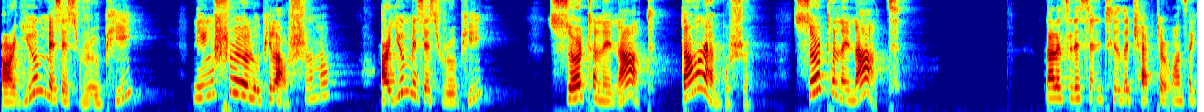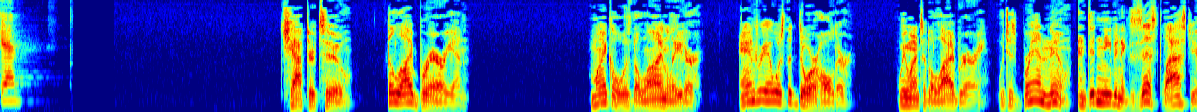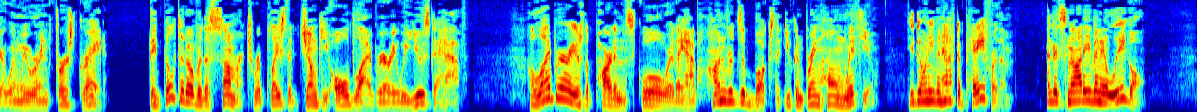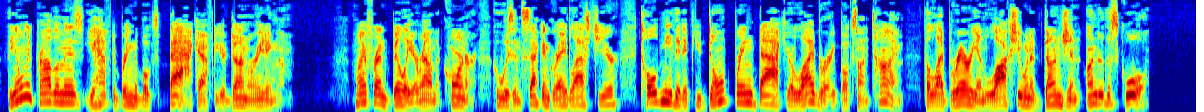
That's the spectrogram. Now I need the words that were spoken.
Are you Mrs. Roopy? 您是鲁皮老师吗？Are you Mrs. Roopy? Certainly not. 当然不是。Certainly not. Now let's listen to the chapter once again. Chapter 2 The Librarian Michael was the line leader. Andrea was the door holder. We went to the library, which is brand new and didn't even exist last year when we were in first grade. They built it over the summer to replace the junky old library we used to have. A library is the part in the school where they have hundreds of books that you can bring home with you. You don't even have to pay for them. And it's not even illegal. The only problem is you have to bring the books back after you're done reading them. My friend Billy around the corner, who was in second grade last year, told me that if you don't bring back your library books on time, the librarian locks you in a dungeon under the school.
